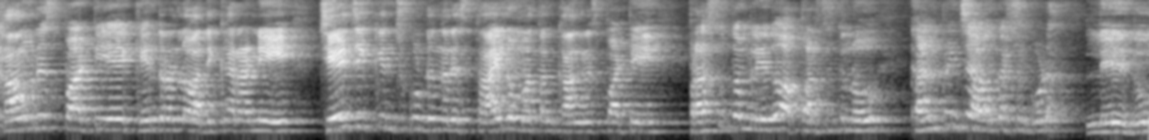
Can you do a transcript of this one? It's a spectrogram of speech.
కాంగ్రెస్ పార్టీయే కేంద్రంలో అధికారాన్ని చేజిక్కించుకుంటుందనే స్థాయిలో మాత్రం కాంగ్రెస్ పార్టీ ప్రస్తుతం లేదు ఆ పరిస్థితులు కనిపించే అవకాశం కూడా లేదు.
